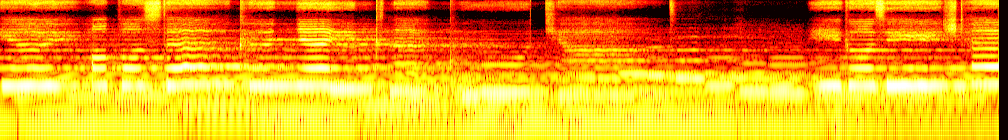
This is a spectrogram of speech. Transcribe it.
jöjj, apaszd el könnyeinknek útját, igazítsd el.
